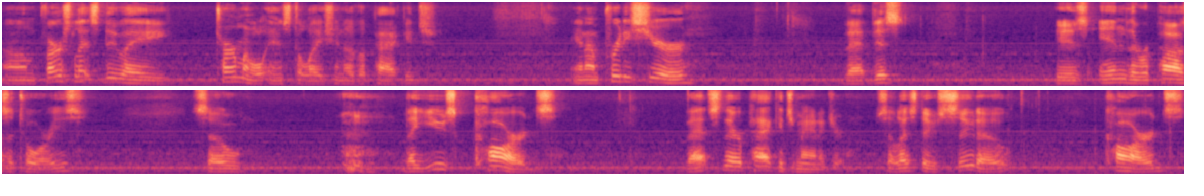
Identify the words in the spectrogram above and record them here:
Um, first, let's do a terminal installation of a package. And I'm pretty sure that this is in the repositories. So they use cards. That's their package manager. So let's do sudo cards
